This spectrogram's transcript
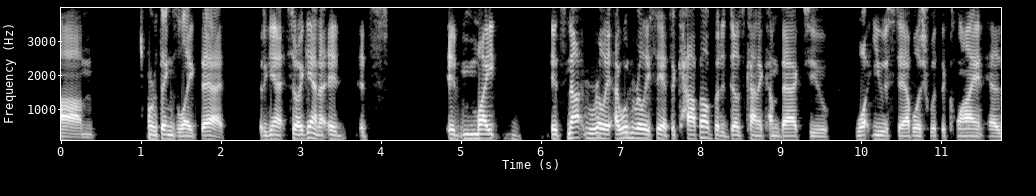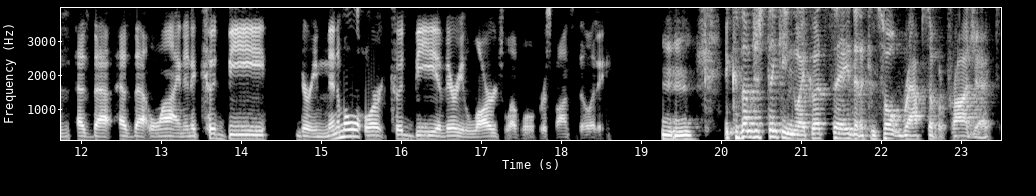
um, or things like that. But again, so again, it, it's it might it's not really i wouldn't really say it's a cop out but it does kind of come back to what you establish with the client as as that as that line and it could be very minimal or it could be a very large level of responsibility because mm-hmm. i'm just thinking like let's say that a consultant wraps up a project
